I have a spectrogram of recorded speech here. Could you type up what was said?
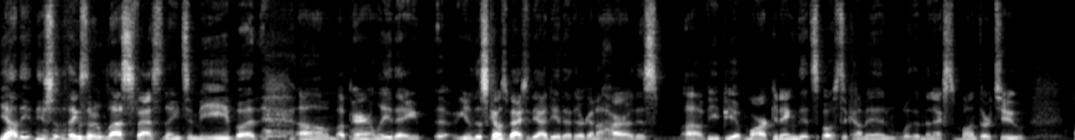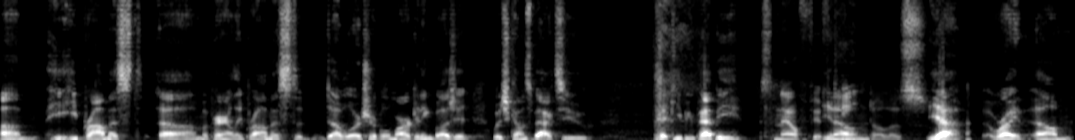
Yeah, the, these are the things that are less fascinating to me, but um, apparently they, uh, you know, this comes back to the idea that they're going to hire this uh, VP of marketing that's supposed to come in within the next month or two. Um, he, he promised, um, apparently promised a double or triple marketing budget, which comes back to pet keeping Pepi. It's now know- fifteen dollars. Yeah, right. Um,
